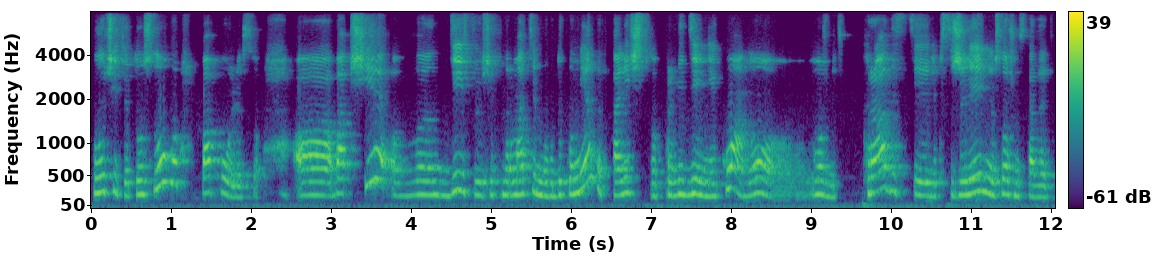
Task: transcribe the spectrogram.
получить эту услугу по полису. А вообще в действующих нормативных документах количество проведения ЭКО, оно может быть к радости или к сожалению, сложно сказать,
